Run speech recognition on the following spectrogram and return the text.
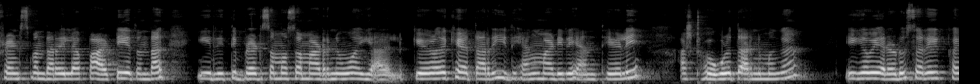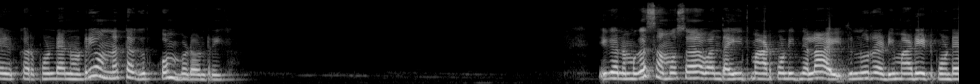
ಫ್ರೆಂಡ್ಸ್ ಬಂದಾರ ಇಲ್ಲ ಪಾರ್ಟಿ ಐತಂದಾಗ ಈ ರೀತಿ ಬ್ರೆಡ್ ಸಮೋಸ ಮಾಡ್ರಿ ನೀವು. ಕೇಳೋಕೆ ಹೇಳ್ತಾರೆ ಇದು ಹೆಂಗೆ ಮಾಡಿರಿ ಅಂಥೇಳಿ ಅಷ್ಟು ಹೊಗಳ್ತಾರೆ ನಿಮಗೆ. ಈಗ ಎರಡು ಸರಿ ಕೈ ಕರ್ಕೊಂಡೆ ನೋಡ್ರಿ ಅವನ್ನ ತೆಗೆದ್ಕೊಂಬಿಡೋಣ್ರಿ ಈಗ. ಈಗ ನಮಗೆ ಸಮೋಸ ಒಂದು ಐದು ಮಾಡ್ಕೊಂಡಿದ್ನಲ್ಲ ಐದನ್ನೂ ರೆಡಿ ಮಾಡಿ ಇಟ್ಕೊಂಡೆ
